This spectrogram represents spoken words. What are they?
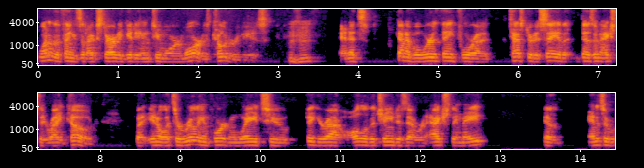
one of the things that I've started getting into more and more is code reviews. Mm-hmm. and it's kind of a weird thing for a tester to say that doesn't actually write code but you know it's a really important way to figure out all of the changes that were actually made and it's a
